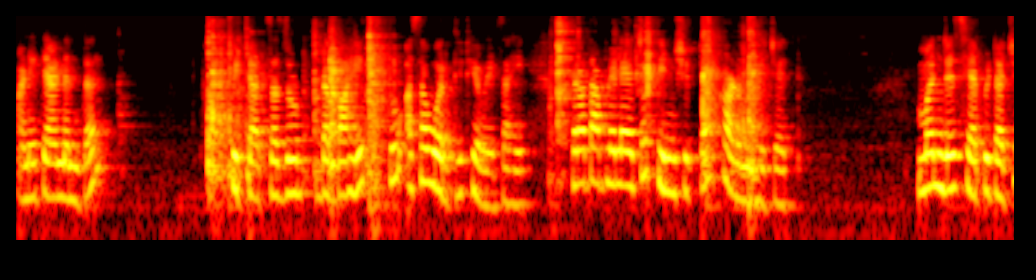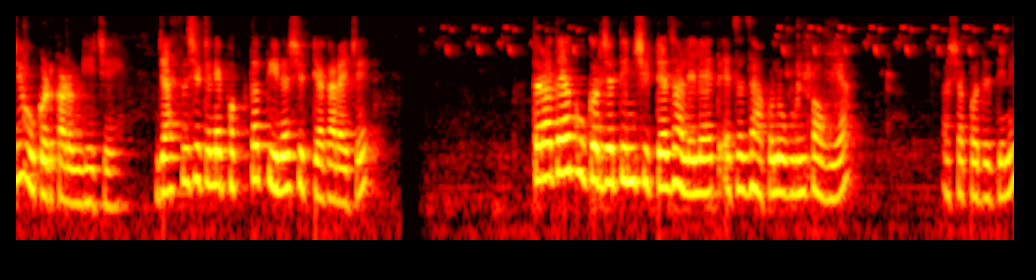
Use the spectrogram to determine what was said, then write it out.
आणि त्यानंतर हा पिठाचा जो डब्बा आहे तो असा वरती ठेवायचा आहे. तर आता आपल्याला याच्या तीन शिट्ट्या काढून घ्यायच्या आहेत. म्हणजेच ह्या पिठाची उकड काढून घ्यायची आहे. जास्त शिट्ट्याने फक्त तीनच शिट्ट्या करायच्या आहेत. तर आता या कुकरच्या तीन शिट्ट्या झालेल्या आहेत. याचं झाकण उघडून पाहूया. अशा पद्धतीने.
